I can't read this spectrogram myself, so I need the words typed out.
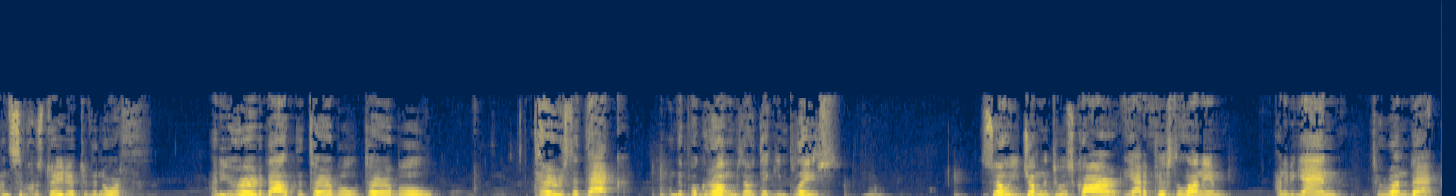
on Simchas Torah to the north. And he heard about the terrible, terrible terrorist attack and the pogroms that were taking place. So he jumped into his car, he had a pistol on him, and he began to run back.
